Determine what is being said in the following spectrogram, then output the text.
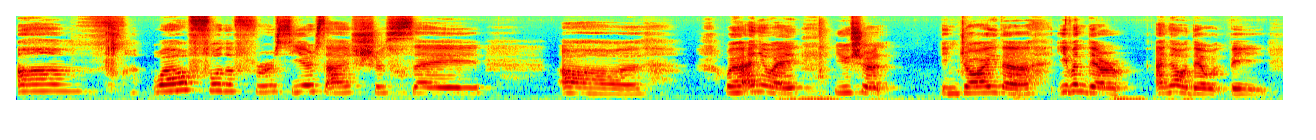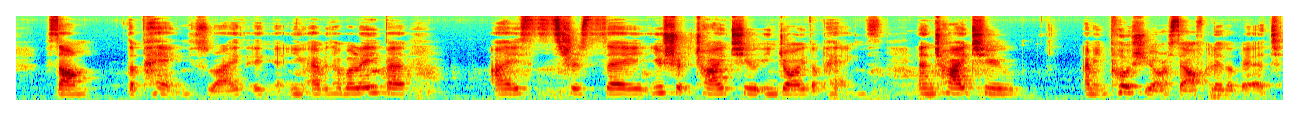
Um, well, for the first years, I should say, uh, well, anyway, you should enjoy the even there. I know there would be some the pains, right, inevitably, but I should say you should try to enjoy the pains and try to, I mean, push yourself a little bit.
